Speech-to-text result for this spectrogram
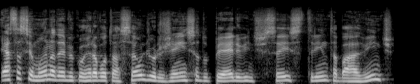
esta semana deve ocorrer a votação de urgência do PL 2630-20,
